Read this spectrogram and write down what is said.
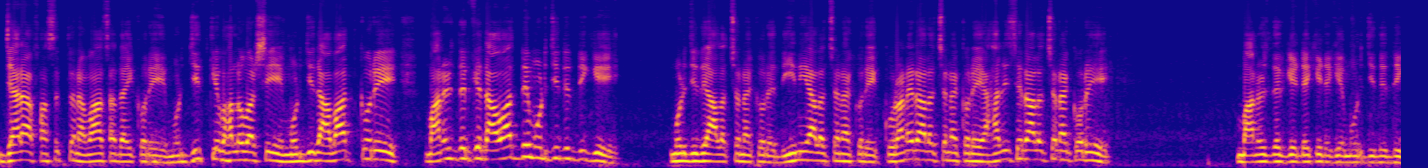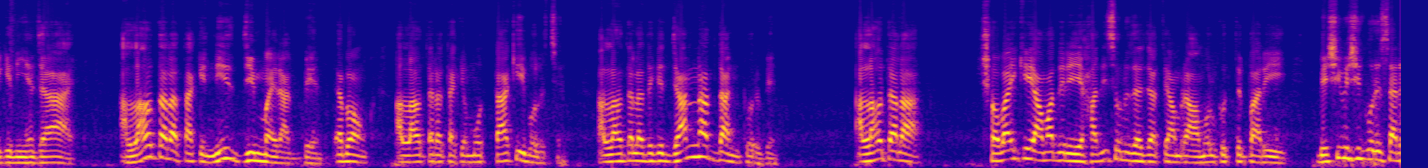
যারা ফাঁসক্ত নামাজ আদায় করে, মসজিদকে ভালোবাসে, মসজিদ আবাদ করে, মানুষদেরকে দাওয়াত দেয় মসজিদের দিকে, মসজিদে আলোচনা করে, দিনই আলোচনা করে, কোরআনের আলোচনা করে, হাদিসের আলোচনা করে, মানুষদেরকে ডেকে ডেকে মসজিদের দিকে নিয়ে যায়। আল্লাহ তালা তাকে নিজ জিম্মায় রাখবেন এবং আল্লাহ তালা তাকে মোত্তাকি বলেছেন। আল্লাহ তালা থেকে জান্নাত দান করবেন। আল্লাহ তালা সবাইকে আমাদের এই হাদিস অনুযায়ী যাতে আমরা আমল করতে পারি, বেশি বেশি করে স্যার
